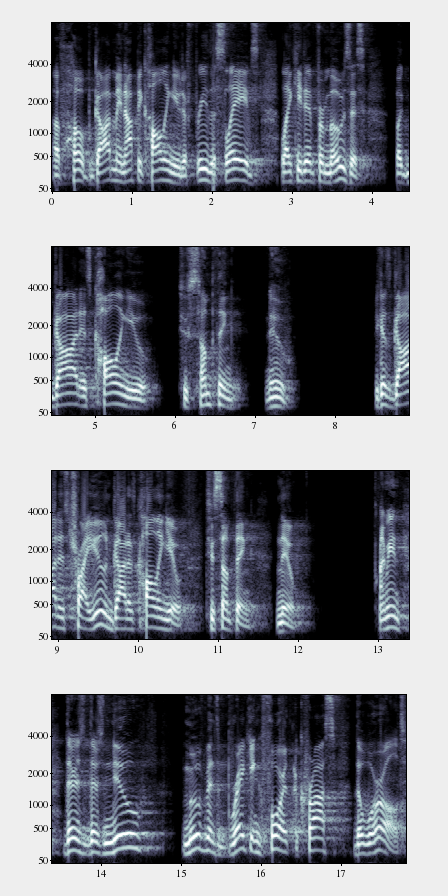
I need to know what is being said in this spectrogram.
of hope. God may not be calling you to free the slaves like he did for Moses, but God is calling you to something new. Because God is triune, God is calling you to something new. I mean, there's, there's new movements breaking forth across the world.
